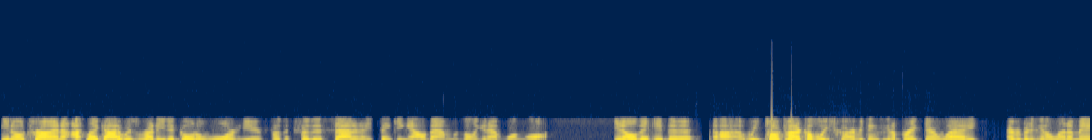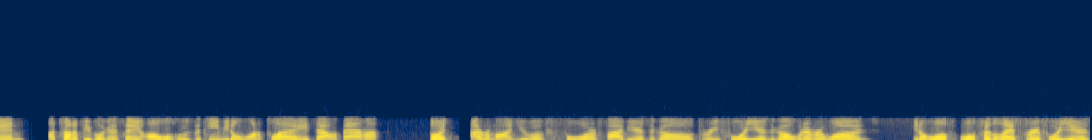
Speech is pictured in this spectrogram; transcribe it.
you know, trying to like I was ready to go to war here for the, for this Saturday, thinking Alabama was only going to have one loss. You know, the the uh, we talked about a couple weeks ago. Everything's going to break their way. Everybody's going to let them in. A ton of people are going to say, "Oh, well, who's the team you don't want to play? It's Alabama." But I remind you of four, five years ago, three, four years ago, whatever it was. You know, well, well, for the last three or four years,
